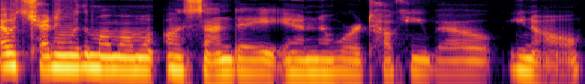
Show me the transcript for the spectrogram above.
I was chatting with my mom on Sunday, and we're talking about, you know,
